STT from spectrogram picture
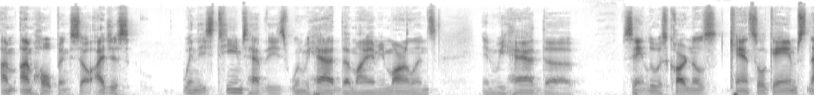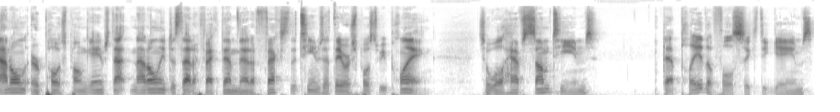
I'm I'm hoping so. I just when these teams have these, when we had the Miami Marlins and we had the St. Louis Cardinals cancel games, not only or postpone games, not not only does that affect them, that affects the teams that they were supposed to be playing. So we'll have some teams that play the full 60 games,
